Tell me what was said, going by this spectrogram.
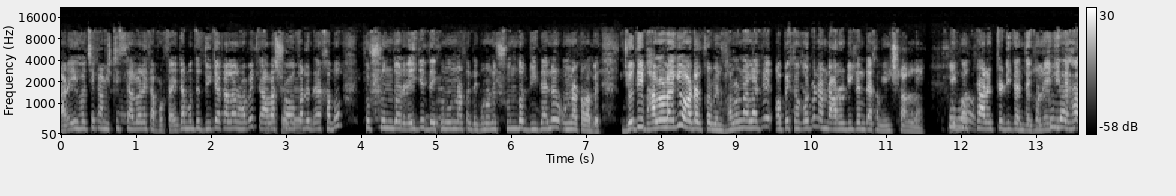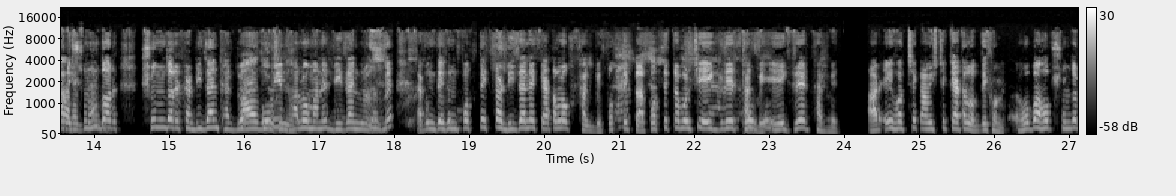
আর এই হচ্ছে কামিজটি সালোয়ারের কাপড়টা। এটার মধ্যে দুইটা কালার হবে কালার সহকারে দেখাবো। খুব সুন্দর এই যে দেখুন ওন্নাটা দেখুন অনেক সুন্দর ডিজাইনের ওন্নাটা হবে। যদি ভালো লাগে অর্ডার করবেন ভালো না লাগে অপেক্ষা করবেন আমরা আরও ডিজাইন দেখাবো ইনশাআল্লাহ। এই হচ্ছে আরেকটা ডিজাইন দেখুন এই ডিজাইনটা অনেক সুন্দর সুন্দর একটা ডিজাইন থাকবে। খুবই ভালো মানের ডিজাইনগুলো থাকবে। এবং দেখুন প্রত্যেকটা ডিজাইনের ক্যাটালগ থাকবে প্রত্যেকটা প্রত্যেকটা বলছি এই গ্রেড থাকবে এই গ্রেড থাকবে। আর এই হচ্ছে কামিজটি ক্যাটালগ দেখুন হোবাহোব সুন্দর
